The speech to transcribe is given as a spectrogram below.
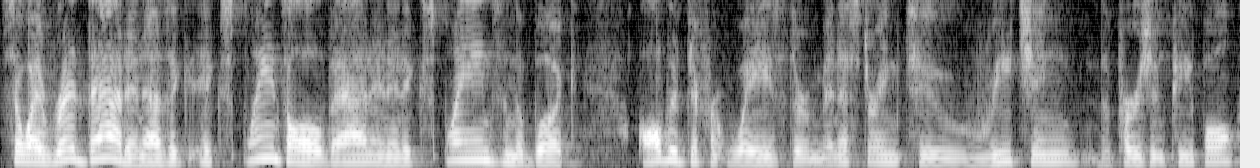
So I read that, and as it explains all of that, and it explains in the book all the different ways they're ministering to reaching the Persian people,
